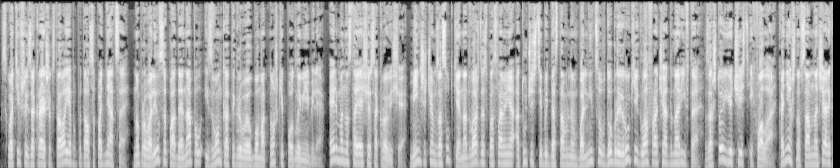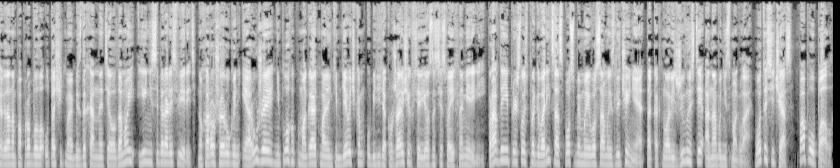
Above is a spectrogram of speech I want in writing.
Схватившись за краешек стола, я попытался подняться, но провалился, падая на пол и звонко отыгрывая лбом от ножки подлой мебели. Эльма — настоящее сокровище. Меньше чем за сутки она дважды спасла меня от участи быть доставленным в больницу в добрые руки главврача Донарифта, за что ее честь и хвала. Конечно, в самом начале, когда она попробовала утащить мое бездыханное тело домой, ей не собирались верить, но хорошая ругань и оружие неплохо помогают маленьким девочкам убедить окружающих в серьезности своих намерений. Правда, ей пришлось проговориться о способе моего самоизлечения, так как наловить живности она бы не смогла. Вот и сейчас. Папа упал.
